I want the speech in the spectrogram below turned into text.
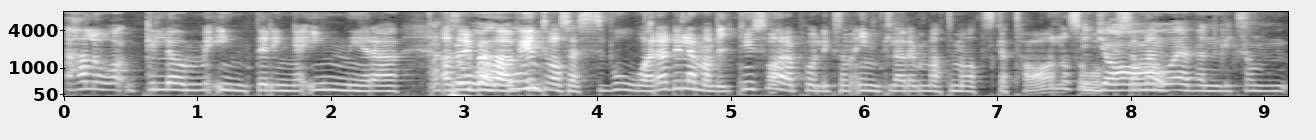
hallå glöm inte ringa in era Alltså det Frågor. behöver ju inte vara så här svåra dilemman, vi kan ju svara på liksom enklare matematiska tal och så ja, också men och även liksom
